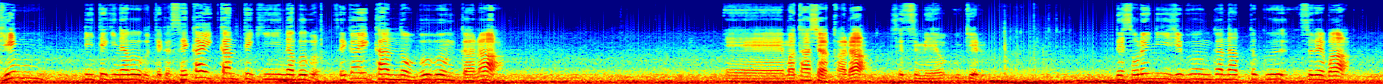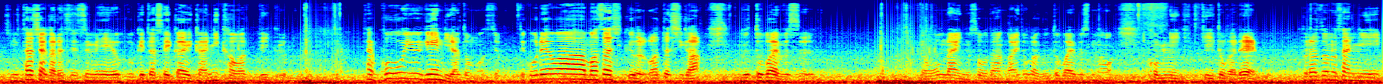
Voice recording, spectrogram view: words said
原理的な部分っていうか世界観的な部分世界観の部分から、えーまあ、他者から説明を受ける。でそれに自分が納得すればその他者から説明を受けた世界観に変わっていく。多分こういう原理だと思うんですよ。でこれはまさしく私がグッドバイブスのオンラインの相談会とかグッドバイブスのコミュニティとかで倉園さんに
